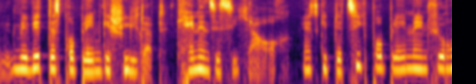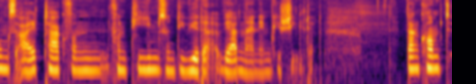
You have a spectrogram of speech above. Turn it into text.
mir wird das Problem geschildert. Kennen Sie sicher auch. Es gibt ja zig Probleme im Führungsalltag von, von Teams und die werden einem geschildert. Dann kommt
